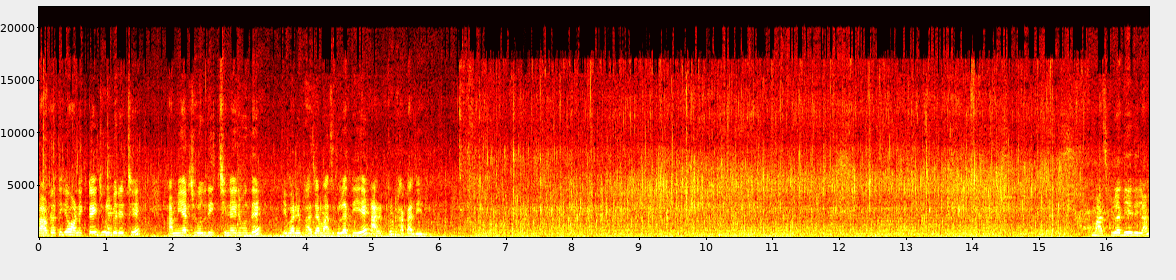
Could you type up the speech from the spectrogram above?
লাউটা থেকে অনেকটাই ঝোল বেড়েছে। আমি আর ঝোল দিচ্ছি না এর মধ্যে। এবারে ভাজা মাছগুলা দিয়ে আর একটু ঢাকা দিয়ে দিই। মাছগুলা দিয়ে দিলাম।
